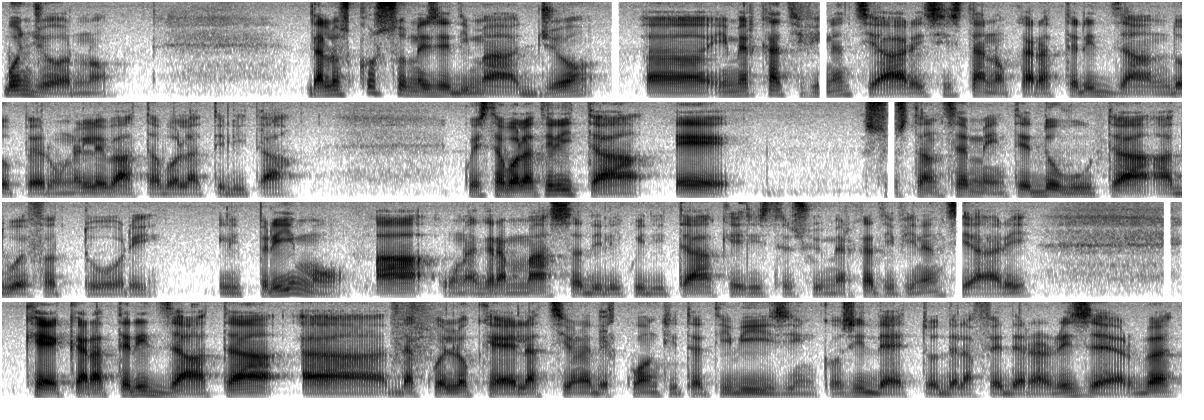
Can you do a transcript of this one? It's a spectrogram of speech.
Buongiorno. Dallo scorso mese di maggio eh, i mercati finanziari si stanno caratterizzando per un'elevata volatilità. Questa volatilità è sostanzialmente dovuta a due fattori. Il primo ha una gran massa di liquidità che esiste sui mercati finanziari che è caratterizzata uh, da quello che è l'azione del quantitative easing cosiddetto della Federal Reserve,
